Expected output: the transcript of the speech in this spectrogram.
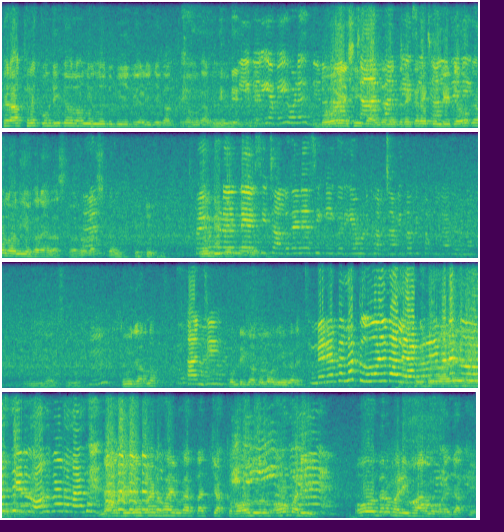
ਫਿਰ ਹੱਥ ਨੇ ਕੁੰਡੀ ਕਿਉਂ ਲਾਉਣੀ ਉਹਨੇ ਤੂੰ ਬਿਜਲੀ ਵਾਲੀ ਜੇ ਗਲਤ ਕੰਮ ਕਰਨੀ ਹੋਵੇ ਕੀ ਕਰੀਏ ਬਈ ਹੁਣ ਦਿਨ ਦੋ ਰਾਤ ਏਸੀ ਚਾਰ ਚੱਲਦੇ ਨੇ ਪੰਜ ਤੇਰੇ AC ਘਰੇ ਕੁੰਡੀ ਤੇ ਉਹ ਚੱਲਦੇ ਕਿਉਂ ਲਾਉਣੀ ਹੈ? ਫਿਰ ਇਹ ਦੱਸ ਮੈਨੂੰ ਦੱਸ ਕੰਮ। ਫਿਰ ਹੁਣ ਇੰਨੇ ਏਸੀ ਚੱਲਦੇ ਨੇ ਅਸੀਂ ਕੀ ਕਰੀਏ? ਹੁਣ ਖਰਚਾ ਵੀ ਤਾਂ ਕਿਤੋਂ ਪੂਰਾ ਕਰਨਾ? ਗੱਲ ਤੂੰ ਜਰਨ? ਹਾਂਜੀ। ਕੁੰਡੀ ਕਾ ਤੋਂ ਲਾਉਣੀ ਹੈ ਘਰੇ? ਮੇਰੇ ਪਹਿਲਾਂ ਕਲੋਜ਼ ਨਾ ਲਿਆ ਕਰੋ ਜੀ ਮੇਰੇ ਕਲੋਜ਼ ਸੀਨ ਬਹੁਤ ਲੱਗਦਾ। ਮੈਂ 0.5 ਕਰਤਾ ਚੱਕ ਬਹੁਤ ਦੂਰ ਉਹ ਮਰੀ ਉਹ ਉਧਰ ਮਰੀ ਫਾਰਮ ਕੋਲੇ ਜਾ ਕੇ।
